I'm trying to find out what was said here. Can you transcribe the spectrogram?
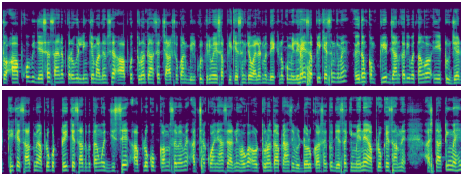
तो आपको भी जैसा साइनअप करोगे लिंक के माध्यम से आपको तुरंत यहाँ से चार सौ कॉइन बिल्कुल फ्री में इस एप्लीकेशन के वॉलेट में देखने को मिलेगा। मैं इस एप्लीकेशन के मैं एकदम कंप्लीट जानकारी बताऊँगा ए टू जेड ठीक है? साथ में आप लोग को ट्रिक के साथ बताऊँगा, जिससे आप लोग को कम समय में अच्छा कॉइन यहाँ से अर्निंग होगा और तुरंत आप यहाँ से विड्रॉल कर सकते हो। जैसा कि मैंने आप लोग के सामने स्टार्टिंग में ही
